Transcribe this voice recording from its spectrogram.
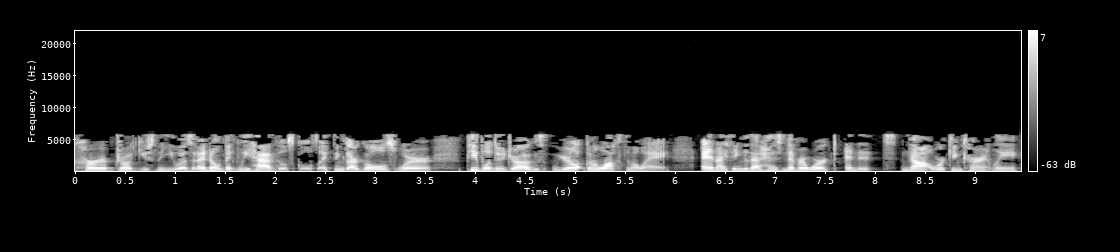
curb drug use in the U.S. And I don't think we have those goals. I think our goals were people do drugs, we're going to lock them away. And I think that that has never worked and it's not working currently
